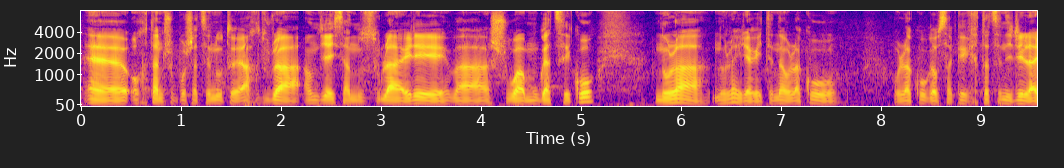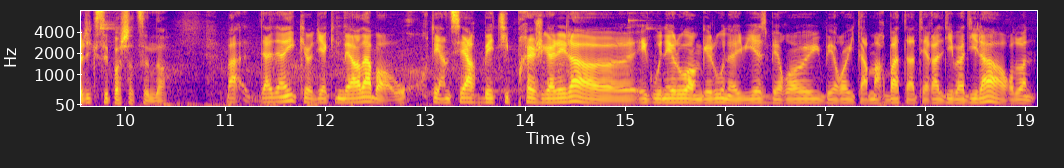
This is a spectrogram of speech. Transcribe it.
Eh, Hortan suposatzen dut eh, ardura handia izan duzula ere ba, sua mugatzeko. Nola, nola iragaiten da olako, olako gauzak gertatzen direlarik ze pasatzen da? Ba, dadanik, diakin behar da, ba, urtean zehar beti pres garela, uh, egunero angelun, adibidez, berroi, berroi eta mar bat ateraldi badila, orduan,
